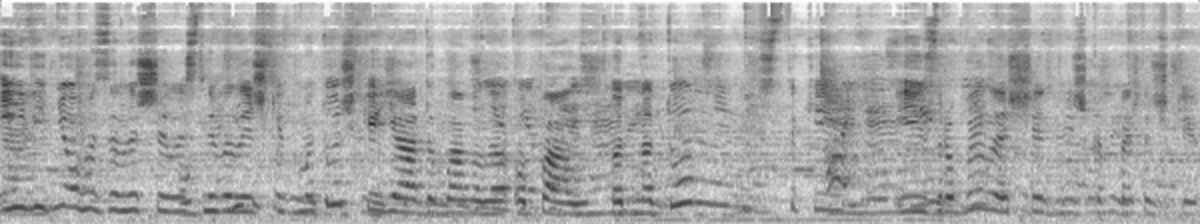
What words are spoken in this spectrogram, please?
І від нього залишились невеличкі кматочки. Я додавала опал однотонний ось такий і зробила ще дві шкарпеточки,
